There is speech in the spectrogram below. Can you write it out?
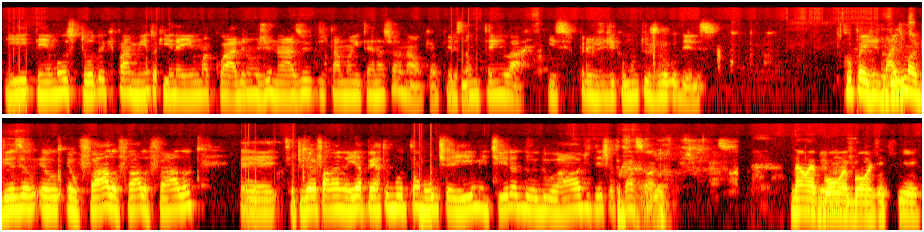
e temos todo o equipamento aqui, né, uma quadra, um ginásio de tamanho internacional, que é o que eles não têm lá. Isso prejudica muito o jogo deles. Desculpa aí, gente, mais uma vez eu, eu, eu falo, falo, falo. É, se eu estiver falando aí, aperta o botão mute aí, me tira do, do áudio, deixa eu ficar só. Não, é bom, é bom. A gente,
